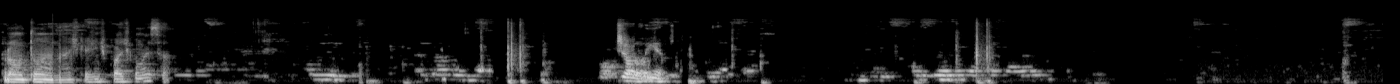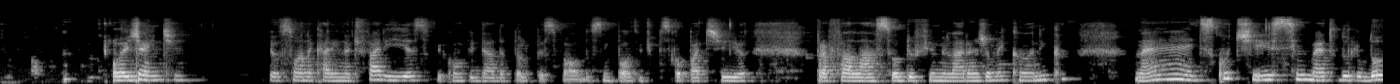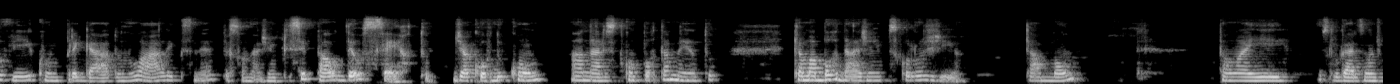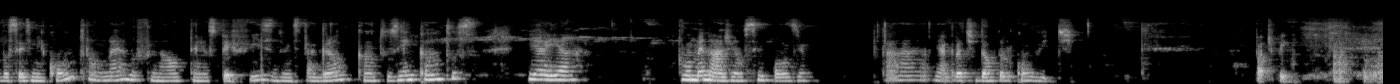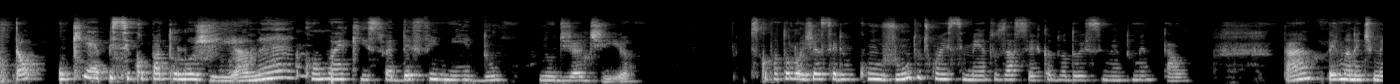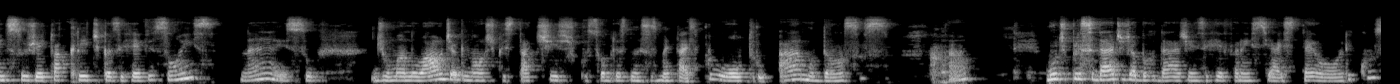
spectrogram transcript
Pronto, Ana, acho que a gente pode começar. Joia. Oi, gente. Eu sou Ana Karina de Farias, fui convidada pelo pessoal do Simpósio de Psicopatia para falar sobre o filme Laranja Mecânica, né, discutir se o método Ludovico empregado no Alex, né, personagem principal, deu certo, de acordo com a análise do comportamento, que é uma abordagem em psicologia, tá bom? Então aí os lugares onde vocês me encontram, né? No final tem os perfis do Instagram, Cantos e Encantos, e aí a, homenagem ao simpósio, tá? E a gratidão pelo convite. Pode ver. Então, o que é psicopatologia, né? Como é que isso é definido no dia a dia? Psicopatologia seria um conjunto de conhecimentos acerca do adoecimento mental tá? Permanentemente sujeito a críticas e revisões, né? Isso de um manual diagnóstico estatístico sobre as doenças mentais para o outro, há mudanças, tá? Multiplicidade de abordagens e referenciais teóricos,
